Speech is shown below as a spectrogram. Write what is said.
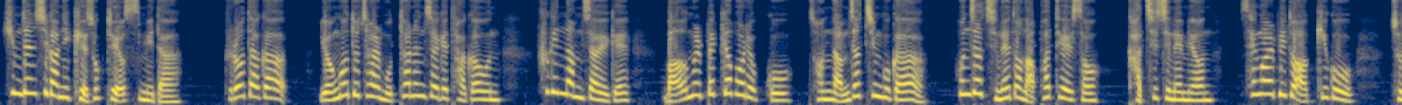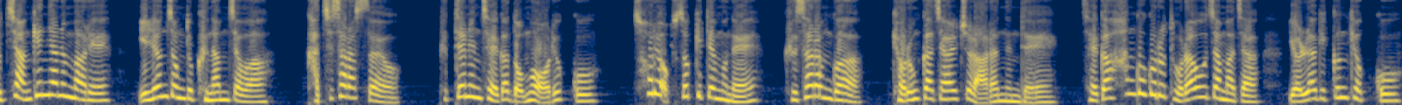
힘든 시간이 계속되었습니다. 그러다가 영어도 잘 못하는 제게 다가온 흑인 남자에게 마음을 뺏겨버렸고 전 남자친구가 혼자 지내던 아파트에서 같이 지내면 생활비도 아끼고 좋지 않겠냐는 말에 1년 정도 그 남자와 같이 살았어요. 그때는 제가 너무 어렸고 철이 없었기 때문에 그 사람과 결혼까지 할 줄 알았는데 제가 한국으로 돌아오자마자 연락이 끊겼고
